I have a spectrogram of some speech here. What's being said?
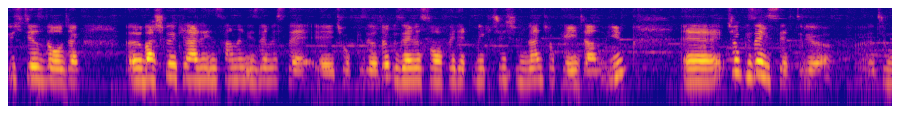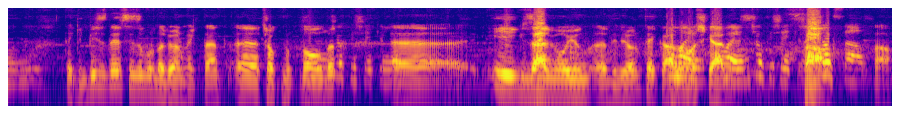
üst yazıda olacak. Ee, Başka ülkelerde insanların izlemesi de e, çok güzel olacak. Üzerine sohbet etmek için şimdiden çok heyecanlıyım. Ee, Çok güzel hissettiriyor e, tüm bunları. Peki biz de sizi burada görmekten e, çok mutlu olduk. Çok teşekkürler. Ee, iyi güzel bir oyun e, diliyorum. Tekrardan Umarım, hoş geldiniz. Umarım. Çok teşekkürler. Sağ ol. Çok sağ ol. Sağ ol.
